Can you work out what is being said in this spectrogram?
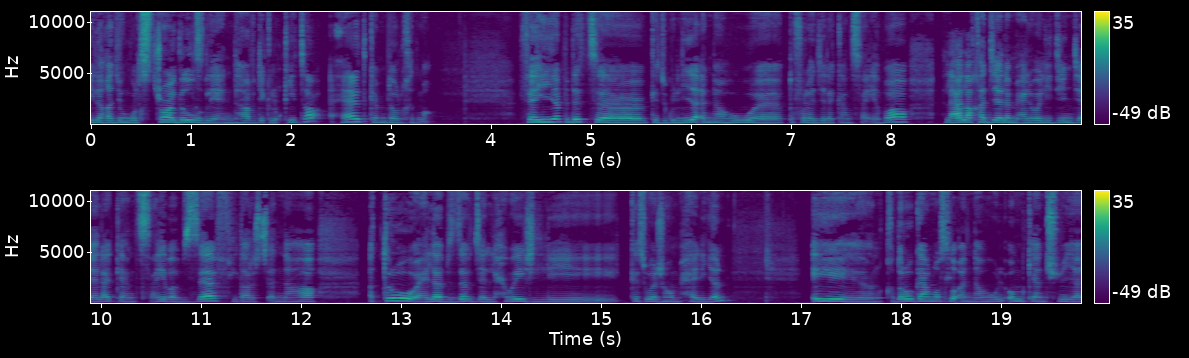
الا غادي نقول struggles اللي عندها في ديك الوقيته عاد كنبداو الخدمه فهي بدات كتقول لي انه الطفوله ديالها كانت صعيبه العلاقه ديالها مع الوالدين ديالها كانت صعيبه بزاف لدرجه انها اثروا على بزاف ديال الحوايج اللي كتواجههم حاليا اي نقدروا كاع نوصلوا أنه الأم كانت شوية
